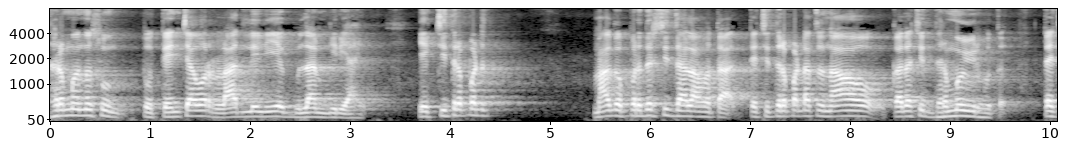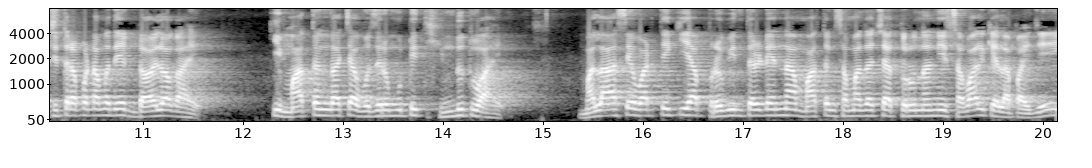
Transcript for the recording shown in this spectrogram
धर्म नसून तो त्यांच्यावर लादलेली एक गुलामगिरी आहे. एक चित्रपट मागं प्रदर्शित झाला होता. त्या चित्रपटाचं नाव कदाचित धर्मवीर होतं. त्या चित्रपटामध्ये एक डायलॉग आहे. की मातंगाच्या वज्रमुठीत हिंदुत्व आहे. मला असे वाटते की या प्रवीण तरडेंना मातंग समाजाच्या तरुणांनी सवाल केला पाहिजे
